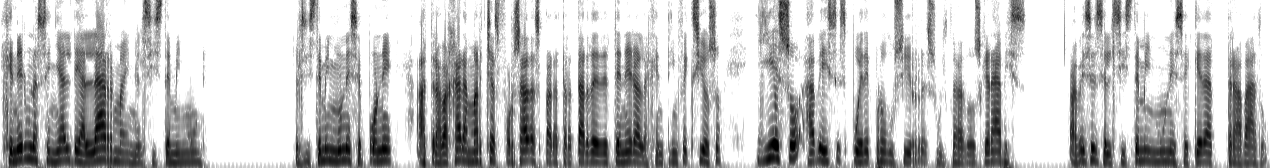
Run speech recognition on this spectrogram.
genera una señal de alarma en el sistema inmune. El sistema inmune se pone a trabajar a marchas forzadas para tratar de detener al agente infeccioso y eso a veces puede producir resultados graves. A veces el sistema inmune se queda trabado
